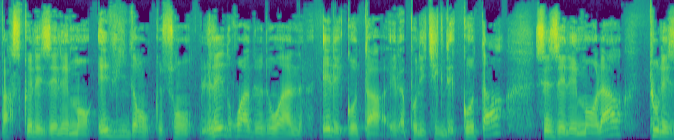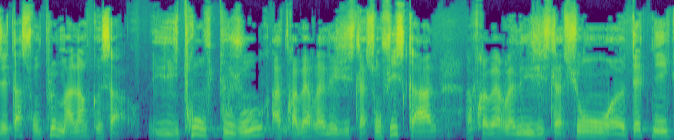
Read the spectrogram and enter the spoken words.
parce que les éléments évidents que sont les droits de douane et les quotas et la politique des quotas, ces éléments-là, tous les États sont plus malins que ça. Ils trouvent toujours, à travers la législation fiscale, à travers la législation euh, technique,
